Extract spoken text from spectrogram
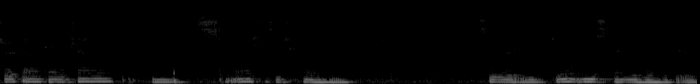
check out our channel and smash the subscribe button so that you don't miss any of our videos.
